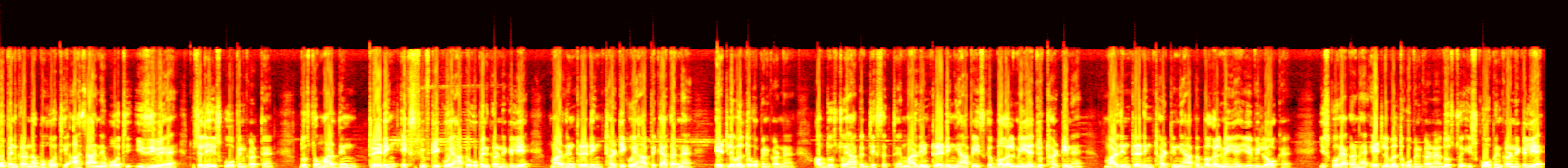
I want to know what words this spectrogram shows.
ओपन करना बहुत ही आसान है, बहुत ही ईजी वे है। तो चलिए इसको ओपन करते हैं। दोस्तों मार्जिन ट्रेडिंग एक्स फिफ्टी को यहाँ पे ओपन करने के लिए मार्जिन ट्रेडिंग थर्टी को यहाँ पे क्या करना है? एट लेवल तक तो ओपन करना है। अब दोस्तों, यहाँ पे देख सकते हैं मार्जिन ट्रेडिंग यहाँ पे इसके बगल में ही है, जो थर्टीन है। मार्जिन ट्रेडिंग थर्टीन यहाँ पे बगल में ही है, ये भी लॉक है। इसको क्या करना है? एट लेवल तक तो ओपन करना है। दोस्तों, इसको ओपन करने के लिए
